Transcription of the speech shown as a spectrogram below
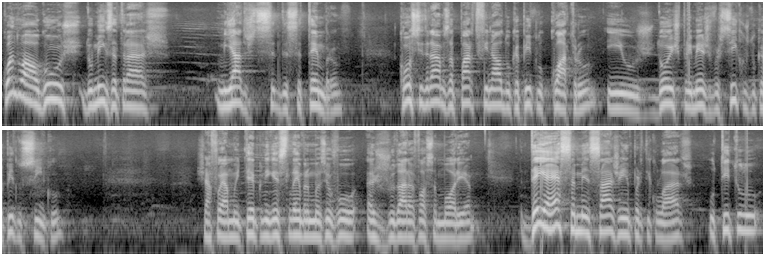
quando há alguns domingos atrás, meados de setembro, considerámos a parte final do capítulo 4 e os dois primeiros versículos do capítulo 5, já foi há muito tempo que ninguém se lembra, mas eu vou ajudar a vossa memória. Dei a essa mensagem em particular o título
